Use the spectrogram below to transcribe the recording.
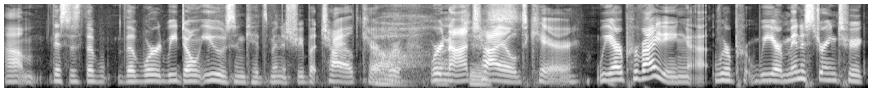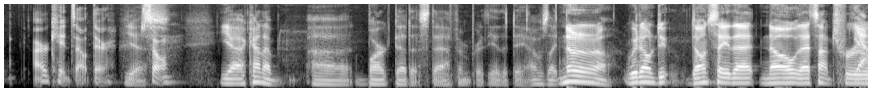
Um, this is the the word we don't use in kids ministry, but childcare. we're we're not jeez. child care. We are providing. Uh, we're we are ministering to our kids out there. Yes. So Yeah, I kind of uh, barked at a staff member the other day. I was like, no, no, no, no. we don't do. Don't say that. No, that's not true. Yeah,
